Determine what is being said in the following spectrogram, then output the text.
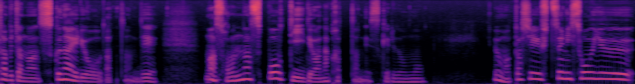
食べたのは少ない量だったんでまあそんなスポーティーではなかったんですけれどもでも私普通にそういう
